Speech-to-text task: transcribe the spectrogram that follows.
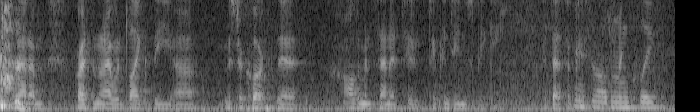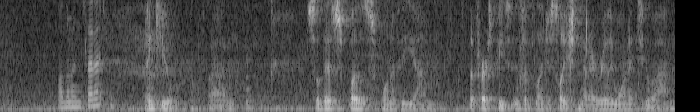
uh, Madam President, I would like the, uh, Mr. Clerk, the Alderman Sennott to, to continue speaking. if that's okay. Thank you, Alderman Klee. Alderman Sennott? Thank you. Um, So this was one of the, um, the first pieces of legislation that I really wanted to um,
